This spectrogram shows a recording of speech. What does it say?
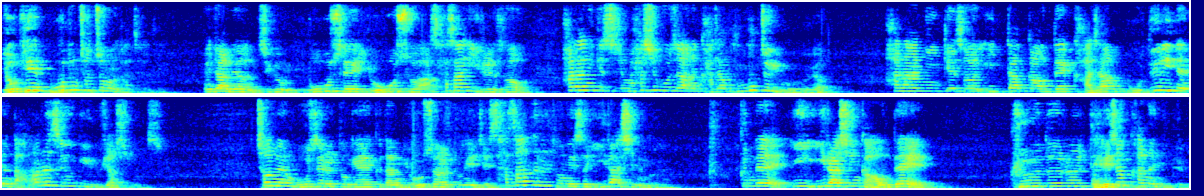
여기에 모든 초점을 가져야 돼요. 왜냐하면 지금 모세, 요수와 사사기 일에서 하나님께서 지금 하시고자 하는 가장 궁극적인 뭐예요? 하나님께서 이 땅 가운데 가장 모델이 되는 나라를 세우기 것이에요. 처음에는 모세를 통해 그다음 요수아를 통해 이제 사사들을 통해서 일하시는 거예요. 근데 이 일하신 가운데 그들을 대적하는 이들,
